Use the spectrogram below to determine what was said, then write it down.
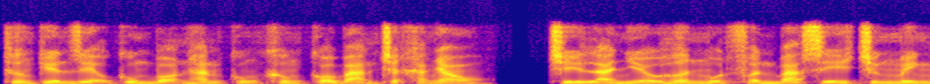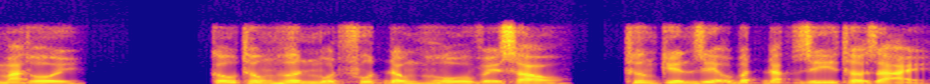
thương kiến diệu cùng bọn hắn cũng không có bản chất khác nhau, chỉ là nhiều hơn một phần bác sĩ chứng minh mà thôi. Câu thông hơn một phút đồng hồ về sau, thương kiến diệu bất đắc di thở dài.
